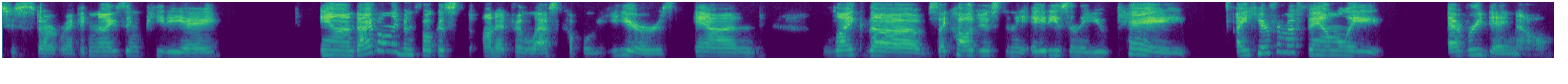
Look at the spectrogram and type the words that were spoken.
to start recognizing PDA. And I've only been focused on it for the last couple years. And like the psychologist in the 80s in the UK, I hear from a family every day now,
